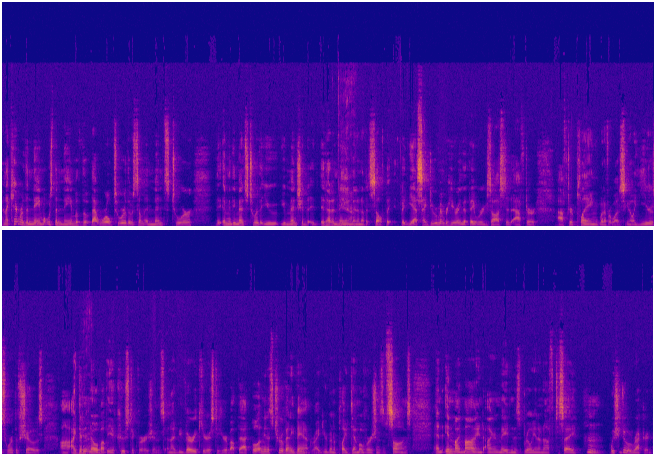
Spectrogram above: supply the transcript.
and I can't remember the name. What was the name of the, that world tour? There was some immense tour. The- I mean, the immense tour that you you mentioned. It, it had a name Yeah. in and of itself. But but yes, I do remember hearing that they were exhausted after after playing whatever it was. You know, a year's worth of shows. Uh, I didn't know about the acoustic versions, and I'd be very curious to hear about that. Well, I mean, it's true of any band, right? You're going to play demo versions of songs. And in my mind, Iron Maiden is brilliant enough to say, hmm, we should do a record.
